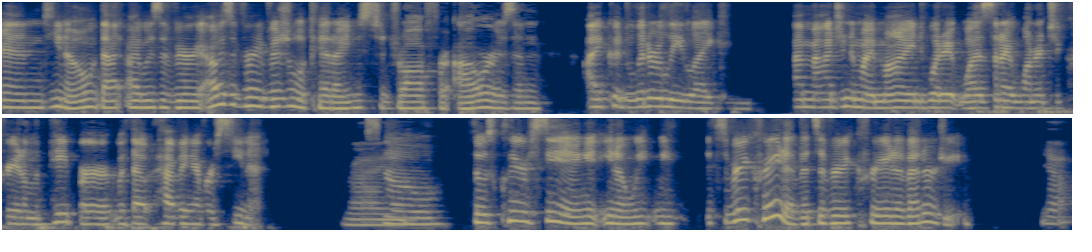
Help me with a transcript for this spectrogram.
And you know that I was a very I was a very visual kid. I used to draw for hours, and I could literally like imagine in my mind what it was that I wanted to create on the paper without having ever seen it. Right. So those clear seeing, you know, we, we it's very creative. It's a very creative energy. yeah.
